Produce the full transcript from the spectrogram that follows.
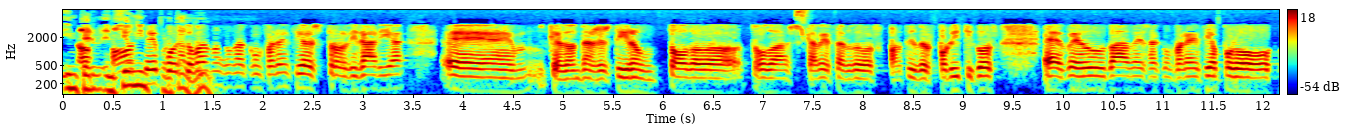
intervención onte, pois, importante. Pois, tomamos unha conferencia extraordinaria eh, que donde asistiron todo, todas as cabezas dos partidos políticos. Eh, veu dada esa conferencia polo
